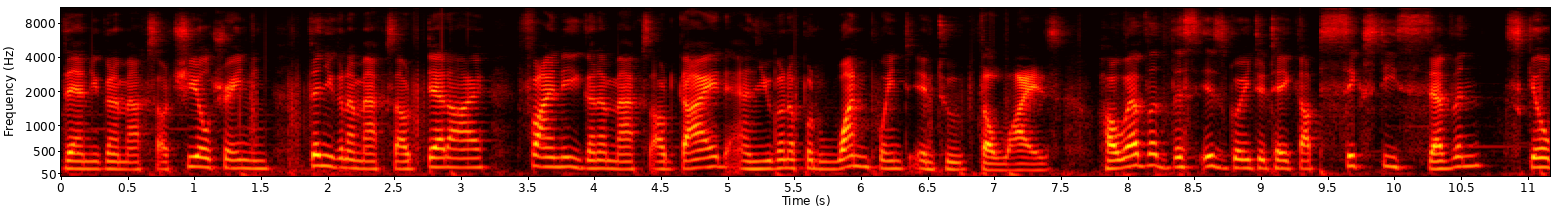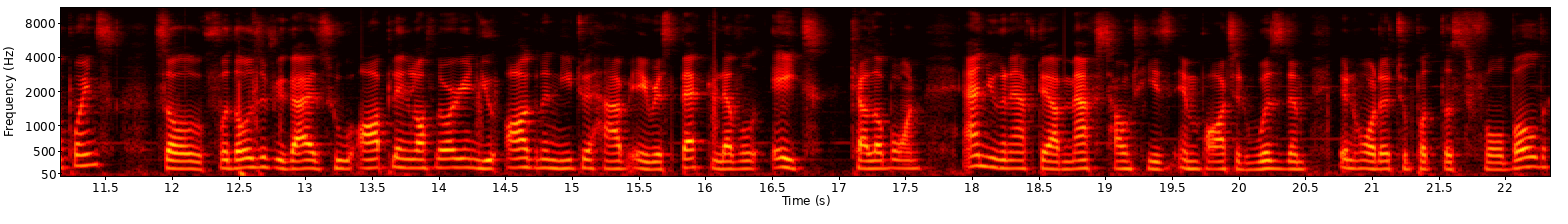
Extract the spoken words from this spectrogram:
then you're going to max out Shield Training, then you're going to max out Deadeye, finally you're going to max out Guide, and you're going to put 1 point into the Wise. However, this is going to take up 67 skill points, so for those of you guys who are playing Lothlorien, you are going to need to have a Respect level 8 Celeborn, and you're gonna have to have maxed out his imparted wisdom in order to put this full build.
